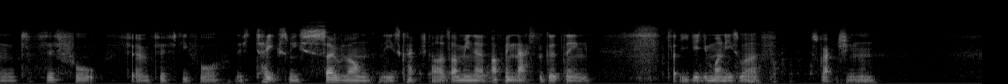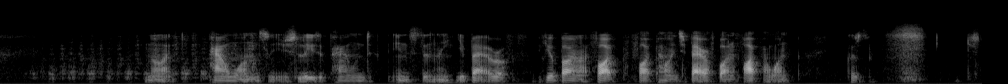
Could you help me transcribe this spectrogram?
And 54, and 54. This takes me so long, these scratch cards. I mean, I think that's the good thing. It's like you get your money's worth scratching them. Not like pound ones, you just lose a pound instantly. You're better off if you're buying like five five pounds. You're better off buying a five pound one because just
